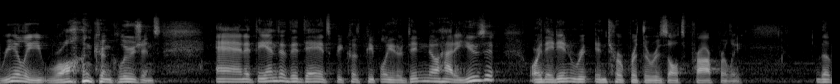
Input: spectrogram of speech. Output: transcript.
really wrong conclusions. And at the end of the day, it's because people either didn't know how to use it or they didn't interpret the results properly the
